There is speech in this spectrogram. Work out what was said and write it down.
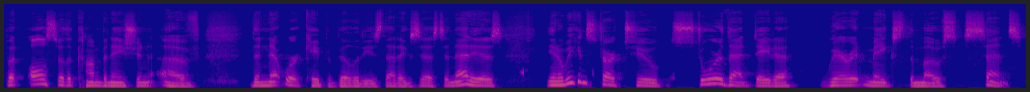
but also the combination of the network capabilities that exist. And that is you know we can start to store that data where it makes the most sense.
